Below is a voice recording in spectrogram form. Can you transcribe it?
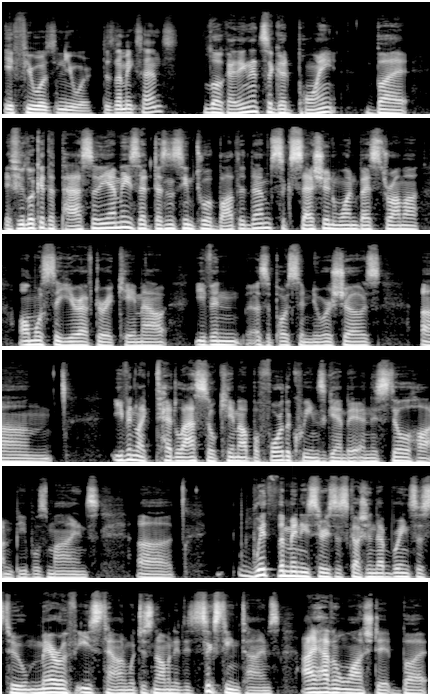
if it was newer. Does that make sense? Look, I think that's a good point, but if you look at the past of the Emmys, that doesn't seem to have bothered them. Succession won Best Drama almost a year after it came out, even as opposed to newer shows. Um, even like Ted Lasso came out before the Queen's Gambit and is still hot in people's minds. Uh, with the miniseries discussion, that brings us to Mare of Easttown, which is nominated 16 times. I haven't watched it, but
